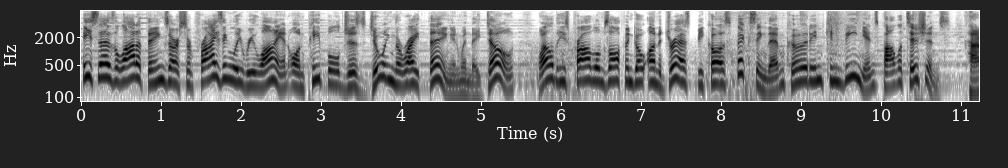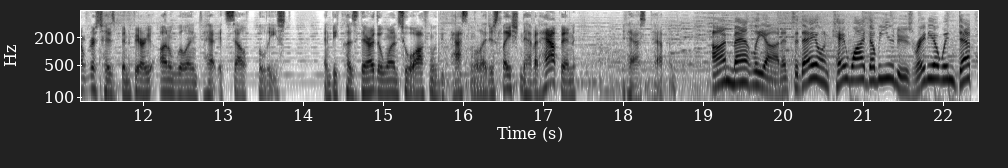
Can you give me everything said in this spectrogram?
He says a lot of things are surprisingly reliant on people just doing the right thing, and when they don't, well, these problems often go unaddressed because fixing them could inconvenience politicians. Congress has been very unwilling to have itself policed, and because they're the ones who often would be passing the legislation to have it happen, it hasn't happened. I'm Matt Leon, and today on KYW News Radio In Depth,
